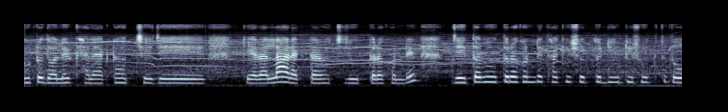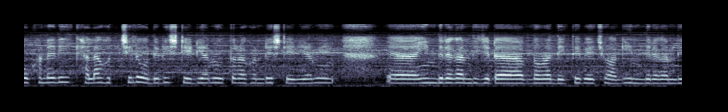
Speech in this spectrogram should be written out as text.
দুটো দলের খেলা, একটা হচ্ছে যে কেরালা আর একটা হচ্ছে যে উত্তরাখণ্ডে। যেহেতু আমি উত্তরাখণ্ডে থাকি, সত্য ডিউটি সূত্রে, তো ওখানেরই খেলা হচ্ছিল ওদেরই স্টেডিয়ামে, উত্তরাখণ্ডের স্টেডিয়ামে ইন্দিরা গান্ধী যেটা তোমরা দেখতে পেয়েছ আগে, ইন্দিরা গান্ধী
